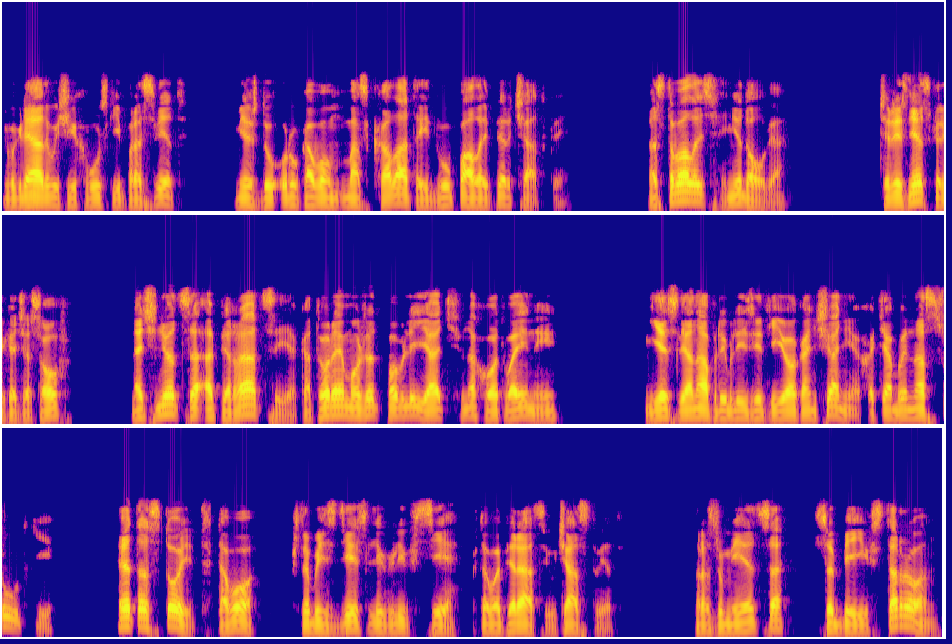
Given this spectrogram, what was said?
выглядывающих в узкий просвет между рукавом маск-халата и двупалой перчаткой. Оставалось недолго. Через несколько часов начнется операция, которая может повлиять на ход войны. Если она приблизит ее окончание хотя бы на сутки, это стоит того, чтобы здесь легли все, кто в операции участвует. Разумеется, с обеих сторон.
